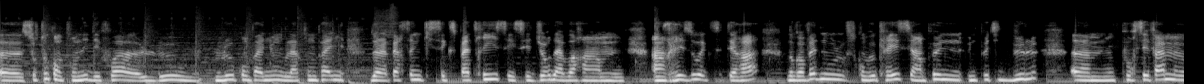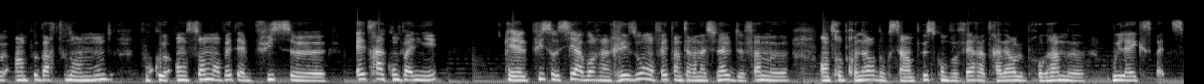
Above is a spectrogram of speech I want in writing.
euh, surtout quand on est des fois le, le compagnon ou la compagne de la personne qui s'expatrie. C'est dur d'avoir un, un réseau, etc. Donc, en fait, nous, ce qu'on veut créer, c'est un peu une, une petite bulle euh, pour ces femmes euh, un peu partout dans le monde, pour qu'ensemble, en fait, elles puissent euh, être accompagnées et elles puissent aussi avoir un réseau en fait international de femmes entrepreneurs. Donc c'est un peu ce qu'on veut faire à travers le programme euh, Willa Expats.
